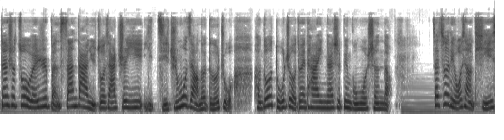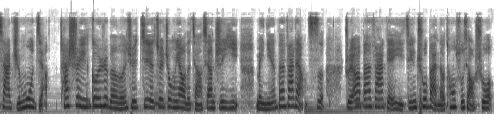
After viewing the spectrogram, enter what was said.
但是作为日本三大女作家之一以及直木奖的得主，很多读者对她应该是并不陌生的。在这里，我想提一下直木奖，它是一个日本文学界最重要的奖项之一，每年颁发两次，主要颁发给已经出版的通俗小说。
